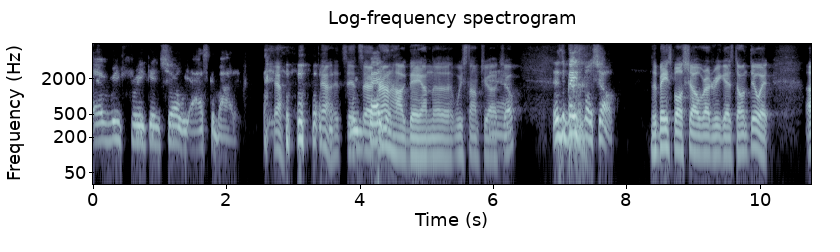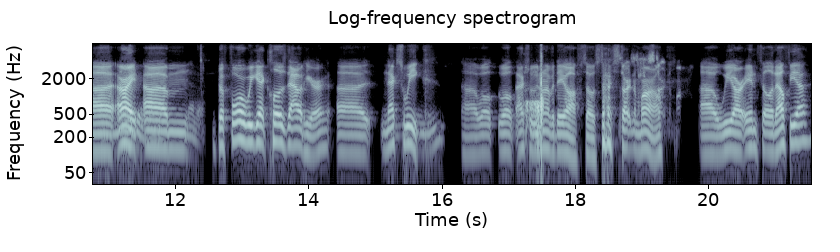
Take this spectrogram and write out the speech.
every freaking show we ask about it. Yeah. Yeah, it's it's a. Groundhog Day on the We Stomped You Out Yeah. show. Is a baseball show. The baseball show, Rodriguez. Don't do it. Uh, all right. Um, before we get closed out here, uh, next week. Mhm. Uh, well, well, actually, we don't have a day off, so start starting tomorrow. Uh, we are in Philadelphia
